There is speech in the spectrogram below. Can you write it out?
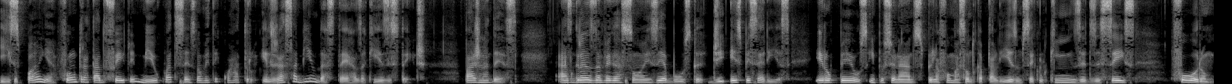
e Espanha foi um tratado feito em 1494. Eles já sabiam das terras aqui existentes. Página 10. As grandes navegações e a busca de especiarias. Europeus, impulsionados pela formação do capitalismo, século XV a XVI, foram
